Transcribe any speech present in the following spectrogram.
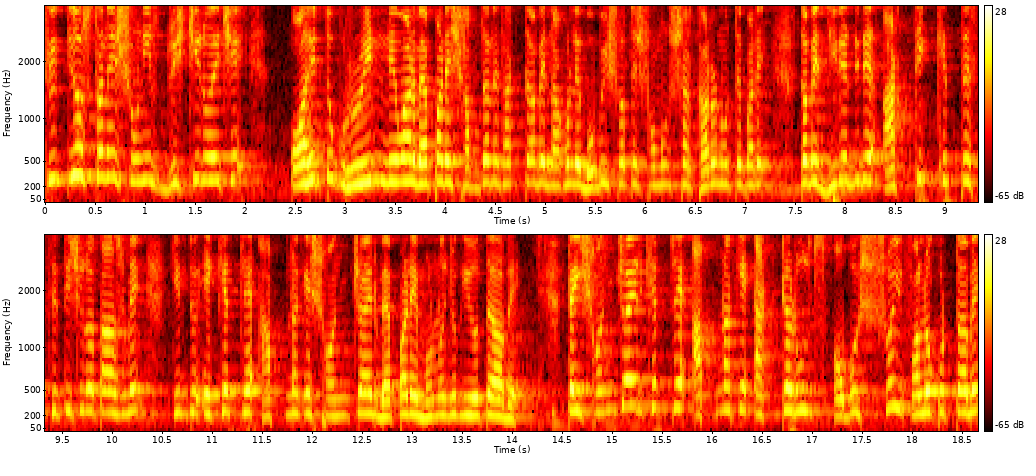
তৃতীয় স্থানে শনির দৃষ্টি রয়েছে। অহেতুক ঋণ নেওয়ার ব্যাপারে সাবধানে থাকতে হবে, না হলে ভবিষ্যতে সমস্যার কারণ হতে পারে। তবে ধীরে ধীরে আর্থিক ক্ষেত্রে স্থিতিশীলতা আসবে, কিন্তু এক্ষেত্রে আপনাকে সঞ্চয়ের ব্যাপারে মনোযোগী হতে হবে। তাই সঞ্চয়ের ক্ষেত্রে আপনাকে একটা রুলস অবশ্যই ফলো করতে হবে,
